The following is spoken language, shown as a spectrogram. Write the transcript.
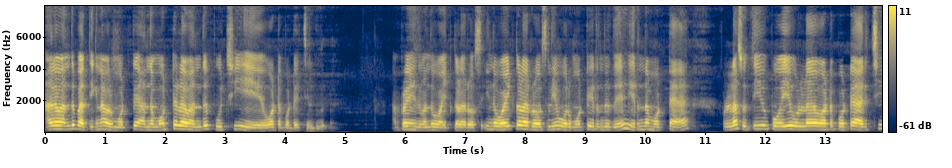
அது வந்து பார்த்திங்கன்னா ஒரு மொட்டு அந்த மொட்டில் வந்து பூச்சி ஓட்டை போட்டு வச்சுருக்குது. அப்புறம் இது வந்து ஒயிட் கலர் ரோஸ். இந்த ஒயிட் கலர் ரோஸ்லேயும் ஒரு மொட்டு இருந்தது. இருந்த மொட்டை ஃபுல்லாக சுற்றி போய் உள்ளே ஓட்டை போட்டு அரித்து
